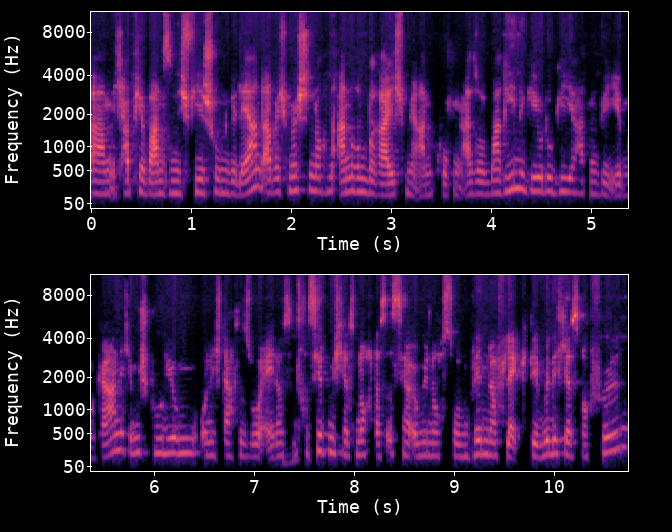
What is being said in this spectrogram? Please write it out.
ähm, ich habe hier wahnsinnig viel schon gelernt, aber ich möchte noch einen anderen Bereich mir angucken. Also Marinegeologie hatten wir eben gar nicht im Studium und ich dachte so, ey, das interessiert mich jetzt noch, das ist ja irgendwie noch so ein blinder Fleck, den will ich jetzt noch füllen.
